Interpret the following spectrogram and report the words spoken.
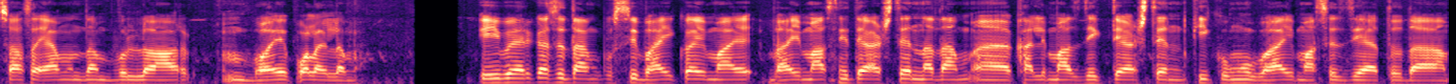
চাষা এমন দাম বলল, আর ভয়ে পলাইলাম। এই ভাইয়ের কাছে দাম করছি, ভাই কয় ভাই মাছ নিতে আসতেন না দাম খালি মাছ দেখতে আসতেন, কি কমু ভাই মাছের যে এত দাম?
